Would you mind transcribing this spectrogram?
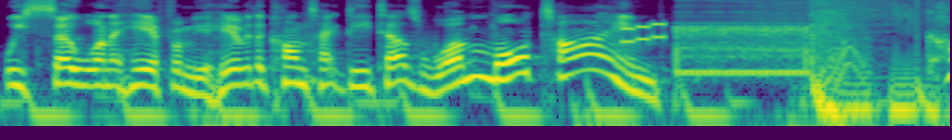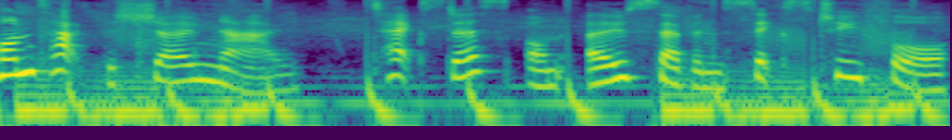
We so want to hear from you. Here are the contact details one more time. Contact the show now. Text us on 07624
